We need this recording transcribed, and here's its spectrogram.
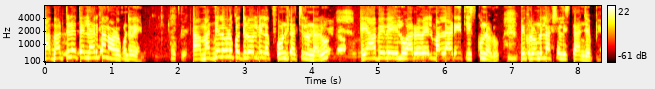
ఆ బర్త్డే తెల్లారి కనబడకుండా ఆ మధ్యలో కూడా కొద్ది రోజులు వీళ్ళకి ఫోన్ టచ్లు ఉన్నారు. యాభై వేలు అరవై వేలు మళ్ళీ అడిగి తీసుకున్నాడు. మీకు రెండు లక్షలు ఇస్తా అని చెప్పి.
